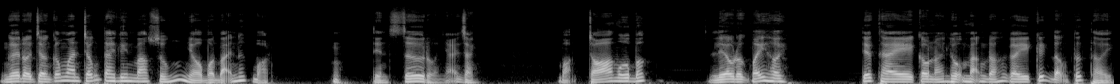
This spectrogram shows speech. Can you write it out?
Người đội trưởng công an chống tay lên bao súng nhổ một bãi nước bọt. tiền sư đồ nhãi rành. Bọn chó mua bấc. Liệu được mấy hơi? Tiếc thay câu nói lỗ mãng đó gây kích động tức thời.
